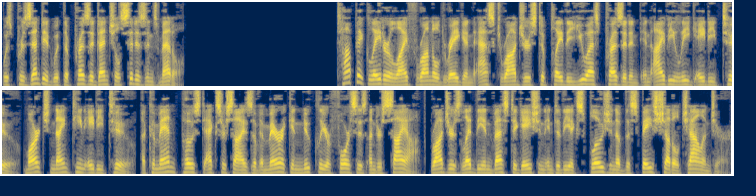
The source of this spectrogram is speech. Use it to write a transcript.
was presented with the Presidential Citizens Medal. Topic later life Ronald Reagan asked Rogers to play the U.S. President in Ivy League 82 March 1982, a command post exercise of American nuclear forces under SIOP. Rogers led the investigation into the explosion of the Space Shuttle Challenger.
